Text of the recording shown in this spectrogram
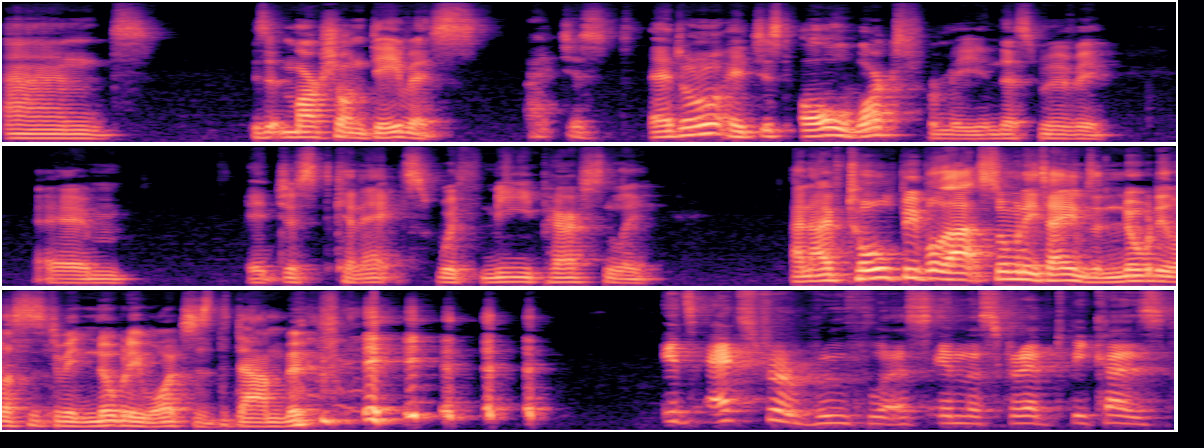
and is it Marshawn Davis? I just I don't know. It just all works for me in this movie. Um, it just connects with me personally. And I've told people that so many times, and nobody listens to me. Nobody watches the damn movie. it's extra ruthless in the script because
